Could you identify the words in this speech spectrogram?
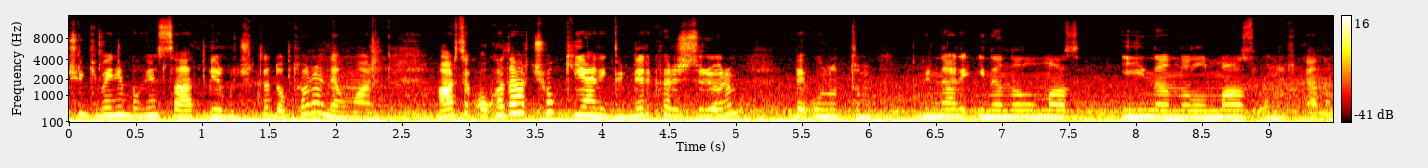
Çünkü benim bugün saat bir buçukta doktor randevum var. Artık o kadar çok ki yani günleri karıştırıyorum ve unuttum. Bugünlerde inanılmaz, inanılmaz unutkanım.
